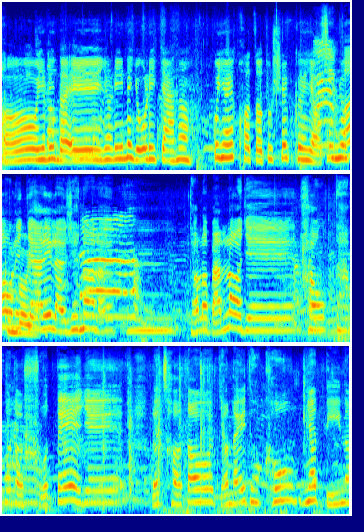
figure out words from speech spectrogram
ồ như thế này như thế này dụ đi cha nó. Cứ nhớ khó cho tôi sẽ cười nhỏ cũng nhớ không đi rồi cha đi là cho nó là cho nó bán lo về thâu ta có đồ số tê về. Rồi chờ tao cho lấy thu khu nhớ tí nữa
